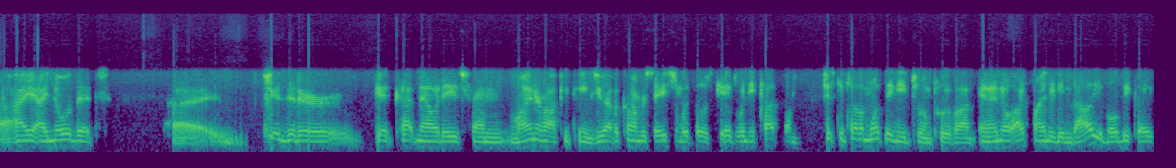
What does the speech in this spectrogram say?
I, I know that uh, kids that are get cut nowadays from minor hockey teams. You have a conversation with those kids when you cut them, just to tell them what they need to improve on. And I know I find it invaluable because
